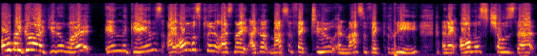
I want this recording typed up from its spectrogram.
Oh my god, you know what? In the games, I almost played it last night. I got Mass Effect 2 and Mass Effect 3, and I almost chose that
